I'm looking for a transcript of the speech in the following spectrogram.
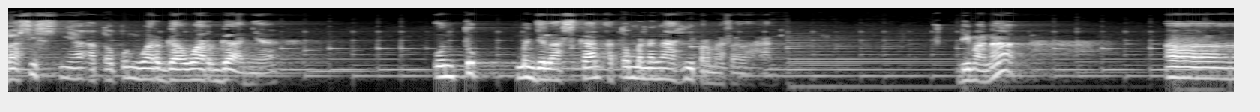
basisnya ataupun warga-warganya untuk menjelaskan atau menengahi permasalahan. Di mana uh,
